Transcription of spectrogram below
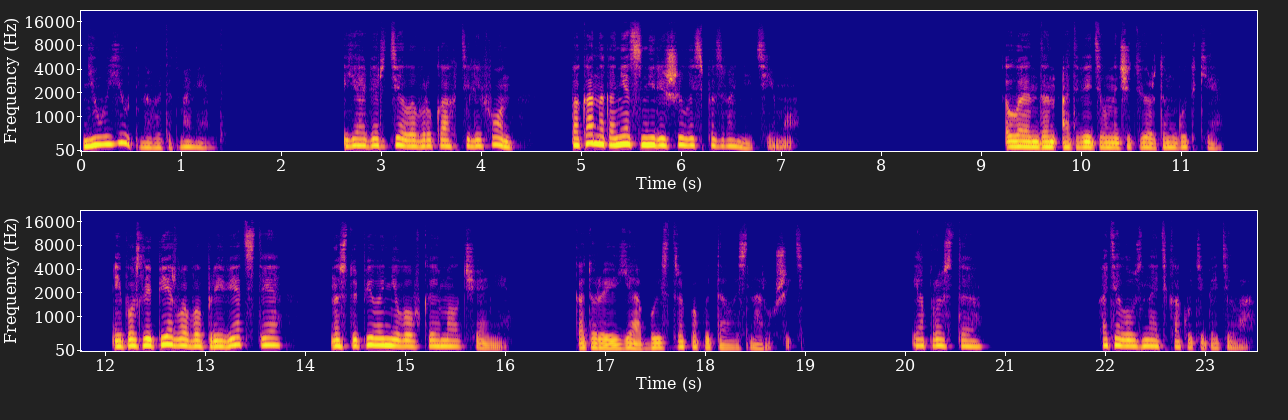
неуютно в этот момент. Я вертела в руках телефон, пока, наконец, не решилась позвонить ему. Лэндон ответил на четвертом гудке, и после первого приветствия наступило неловкое молчание, которое я быстро попыталась нарушить. Я просто хотела узнать, как у тебя дела.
